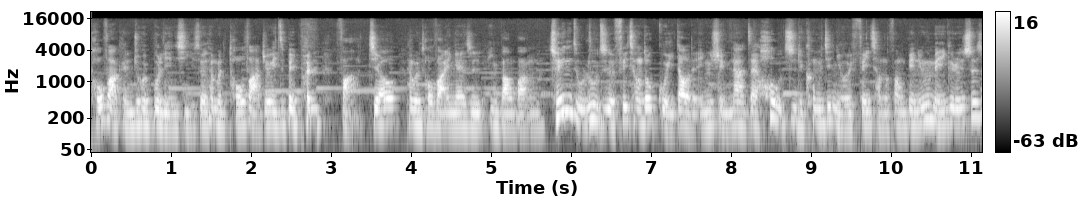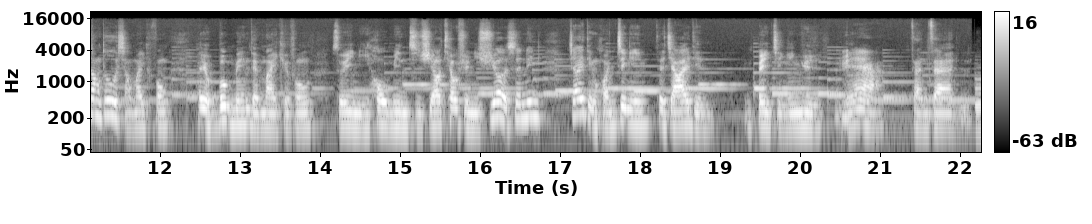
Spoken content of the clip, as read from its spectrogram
头发可能就会不联系，所以他们头发就一直被喷发胶。他们头发应该是硬邦邦。成音组录制了非常多轨道的音讯，那在后置的空间也会非常的方便，因为每一个人身上都有小麦克风，还有 Boomman 的麦克风，所以你后面只需要挑选你需要的声音，加一点环境音，再加一点背景音乐，Yeah，赞赞。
